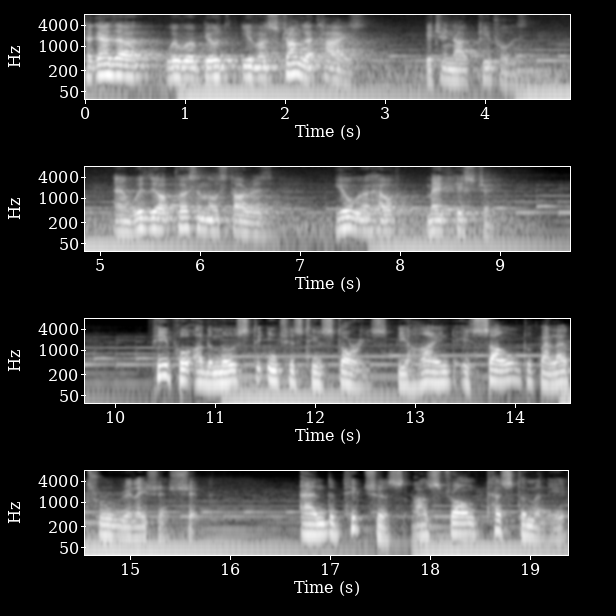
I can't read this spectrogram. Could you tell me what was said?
Together, we will build even stronger ties between our peoples, and with your personal stories, you will help make history. People are the most interesting stories behind a sound bilateral relationship, and the pictures are strong testimony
